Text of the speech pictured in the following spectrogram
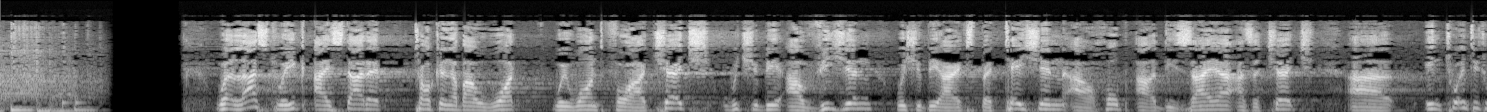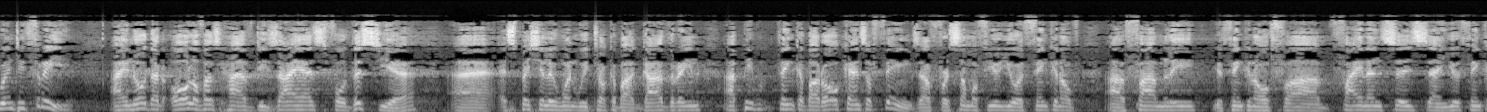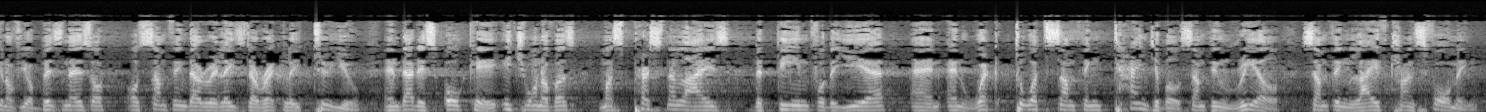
Well, last week I started talking about what we want for our church, which should be our vision, which should be our expectation, our hope, our desire as a church uh, in 2023. I know that all of us have desires for this year, uh, especially when we talk about gathering. Uh, people think about all kinds of things. Uh, for some of you, you are thinking of uh, family, you're thinking of uh, finances, and you're thinking of your business or, or something that relates directly to you. And that is okay. Each one of us must personalize the theme for the year and, and work towards something tangible, something real, something life transforming.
